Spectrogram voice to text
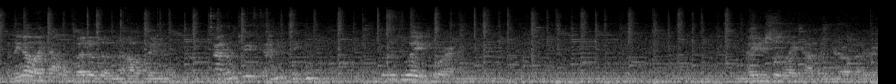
I think I like that one better than the jalapeno. I don't taste anything. Just wait for it. I usually like habanero better.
